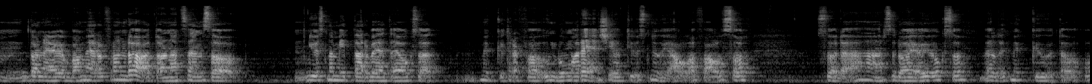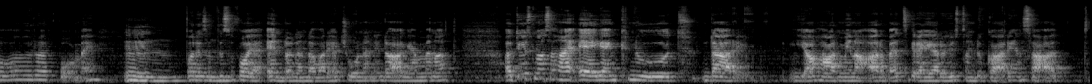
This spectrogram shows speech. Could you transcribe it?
Mm, Då när jag jobbar mer från datorn. Att sen så, just när mitt arbete är också att mycket träffa ungdomar enskilt just nu i alla fall. Så, så, det här, så då är jag ju också väldigt mycket ute och, och rör på mig. På det sättet så får jag ändå den där variationen i dagen. Men att, att just någon sån här egen knut där jag har mina arbetsgrejer och just som du Karin sa att,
